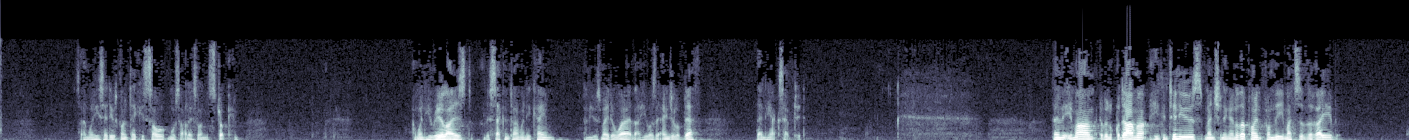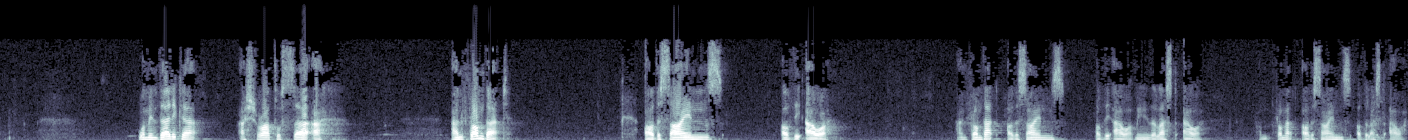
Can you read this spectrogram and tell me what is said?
So when he said he was going to take his soul, Musa alayhi salam struck him. And when he realized the second time when he came, and he was made aware that he was the angel of death, then he accepted. Then the Imam Ibn Qudama, he continues mentioning another point from the matters of the ghaib. ومن ذلك أشراط الساعة and from that are the signs of the hour and from that are the signs of the hour, meaning the last hour. From, from that are the signs of the last hour.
